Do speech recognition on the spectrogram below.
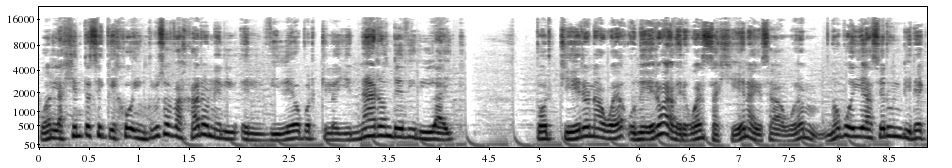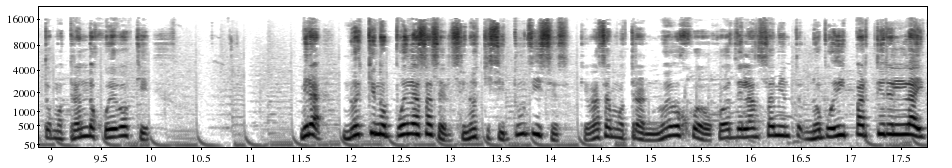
weón, la gente se quejó, incluso bajaron el, video porque lo llenaron de dislike. Porque era una weá, era una vergüenza ajena, o sea, weón, no podía hacer un directo mostrando juegos que Mira, no es que no puedas hacer, sino que si tú dices que vas a mostrar nuevos juegos, juegos de lanzamiento, no podéis partir el live,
